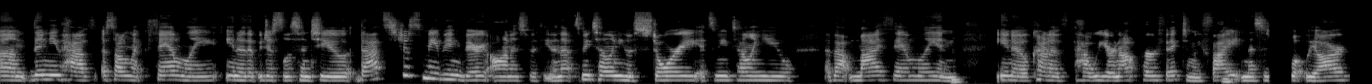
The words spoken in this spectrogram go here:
um, then you have a song like family you know that we just listened to that's just me being very honest with you and that's me telling you a story it's me telling you about my family and mm-hmm. you know kind of how we are not perfect and we fight mm-hmm. and this is what we are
